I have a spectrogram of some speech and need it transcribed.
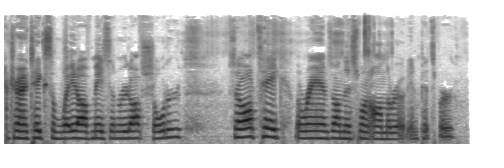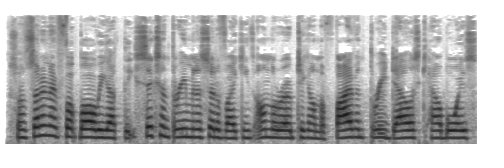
I'm trying to take some weight off Mason Rudolph's shoulders. So I'll take the Rams on this one on the road in Pittsburgh. So on Sunday Night Football, we got the six and three Minnesota Vikings on the road taking on the five and three Dallas Cowboys.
